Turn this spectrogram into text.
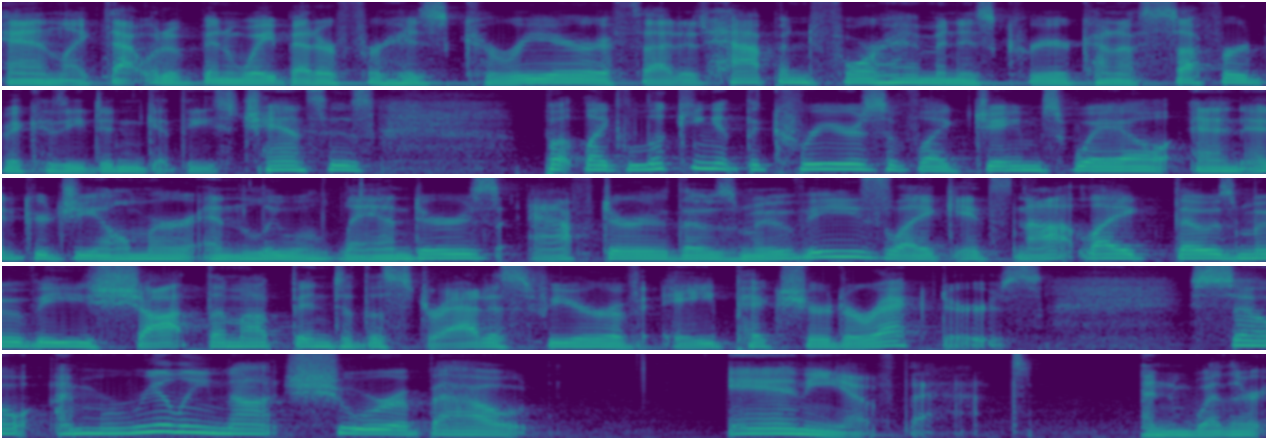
and like that would have been way better for his career if that had happened for him, and his career kind of suffered because he didn't get these chances. But like looking at the careers of like James Whale and Edgar G. Ulmer and Lew Landers after those movies, like it's not like those movies shot them up into the stratosphere of A picture directors. So I'm really not sure about any of that and whether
